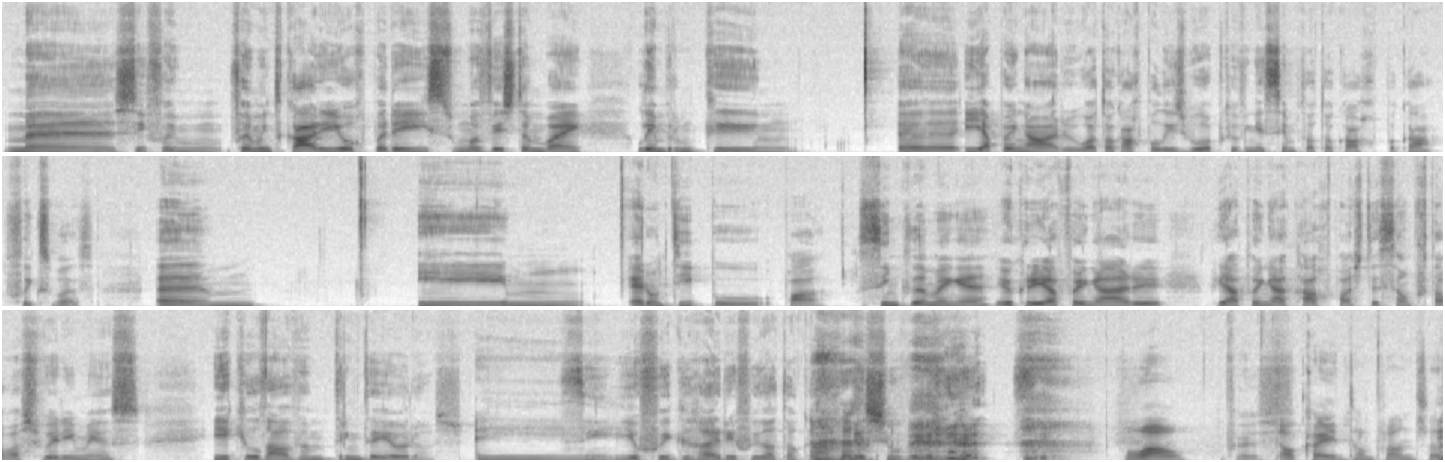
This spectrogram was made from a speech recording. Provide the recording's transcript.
mas sim, foi, foi muito caro e eu reparei isso. Uma vez também, lembro-me que eh, ia apanhar o autocarro para Lisboa, porque eu vinha sempre de autocarro para cá, Flixbus, Ahm, e hum, eram tipo, pá, 5 da manhã, eu queria apanhar, queria apanhar carro para a estação porque estava a chover imenso e aquilo dava-me 30 euros. E... Sim, e eu fui guerreira e fui de autocarro a chover. Uau. Pois. Ok, então pronto, já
